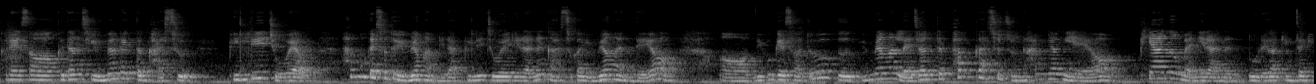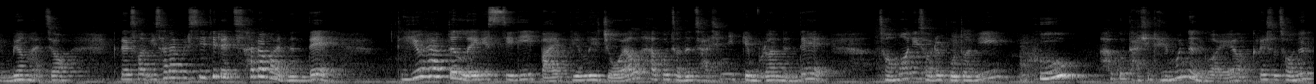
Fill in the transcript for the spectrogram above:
그래서 그 당시 유명했던 가수 빌리 조엘, 한국에서도 유명합니다. 빌리 조엘이라는 가수가 유명한데요. 어, 미국에서도 그 유명한 레전드 팝 가수 중 한 명이에요. 피아노맨이라는 노래가 굉장히 유명하죠. 그래서 이 사람의 CD를 사러 갔는데 Do you have the latest CD by Billy Joel? 하고 저는 자신 있게 물었는데 점원이 저를 보더니 Who? 하고 다시 되묻는 거예요. 그래서 저는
